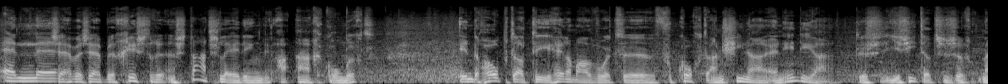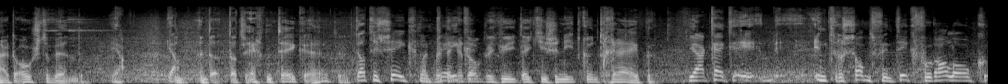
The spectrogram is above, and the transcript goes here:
En, ze, hebben, ze hebben gisteren een staatsleding aangekondigd. In de hoop dat die helemaal wordt verkocht aan China en India. Dus je ziet dat ze zich naar het oosten wenden. Ja. ja. En dat, dat is echt een teken, hè? Dat is zeker maar een teken. betekent ook dat je, dat je ze niet kunt grijpen. Ja, kijk, eh, interessant vind ik vooral ook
